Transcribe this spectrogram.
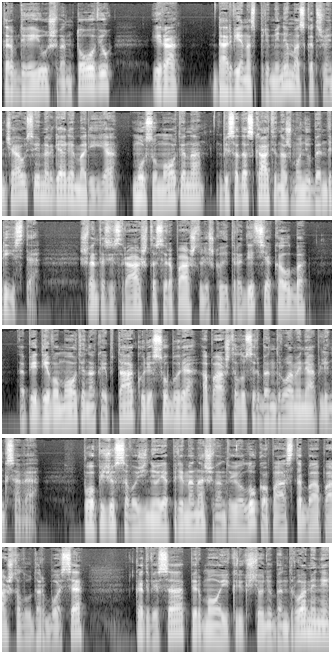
tarp dviejų šventovių yra dar vienas priminimas, kad švenčiausiai mergelė Marija, mūsų motina, visada skatina žmonių bendrystę. Šventasis raštas ir apaštališkoji tradicija kalba apie Dievo motiną kaip tą, kuri subūrė apaštalus ir bendruomenę aplink save. Popiežius savo žinioje primena Šventojo Luko pastabą apaštalų darbuose, kad visa pirmoji krikščionių bendruomenė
